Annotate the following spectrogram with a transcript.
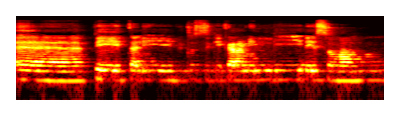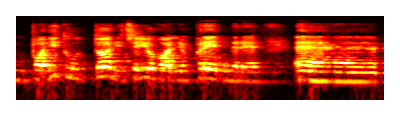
eh, petali piuttosto che caramelline, insomma un po' di tutto, dice io voglio prendere eh,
